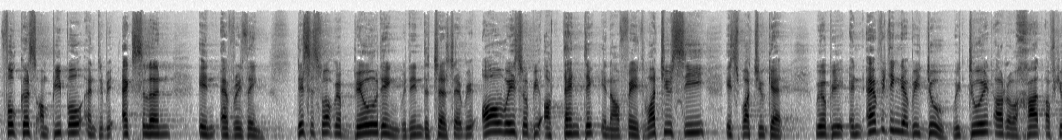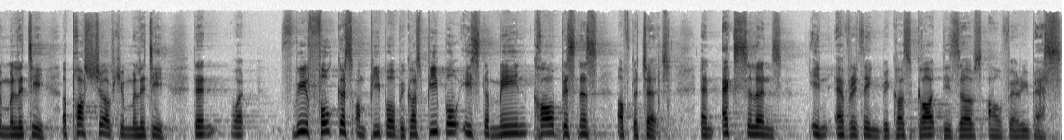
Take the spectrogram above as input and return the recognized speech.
focus on people, and to be excellent in everything. This is what we're building within the church, that we always will be authentic in our faith. What you see is what you get we'll be in everything that we do, we do it out of a heart of humility, a posture of humility. Then what we focus on people because people is the main core business of the church and excellence in everything because God deserves our very best.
